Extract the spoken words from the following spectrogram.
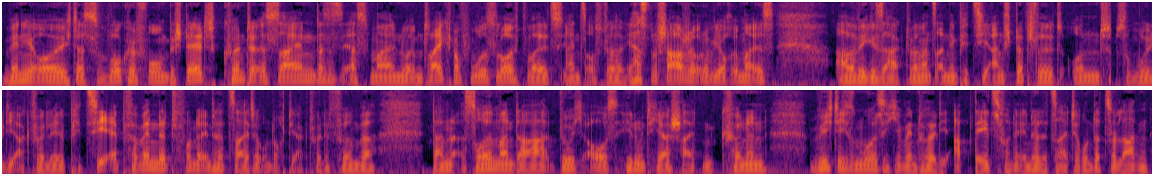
Wenn ihr euch das Vocal Phone bestellt, könnte es sein, dass es erstmal nur im Dreiknopfmodus läuft, weil es eins aus der ersten Charge oder wie auch immer ist. Aber wie gesagt, wenn man es an den PC anstöpselt und sowohl die aktuelle PC-App verwendet von der Internetseite und auch die aktuelle Firmware, dann soll man da durchaus hin und her schalten können. Wichtig ist nur, sich eventuell die Updates von der Internetseite runterzuladen,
